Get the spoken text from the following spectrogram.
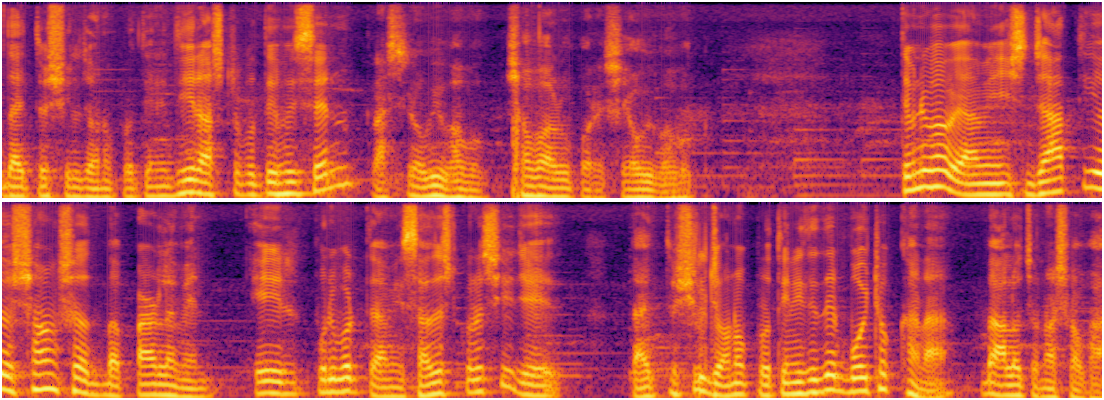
দায়িত্বশীল জনপ্রতিনিধি রাষ্ট্রপতি হয়েছেন রাষ্ট্রের অভিভাবক। সবার উপরে সে অভিভাবক। তেমনিভাবে আমি জাতীয় সংসদ বা পার্লামেন্ট এর পরিবর্তে আমি সাজেস্ট করেছি যে দায়িত্বশীল জনপ্রতিনিধিদের বৈঠকখানা বা আলোচনা সভা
